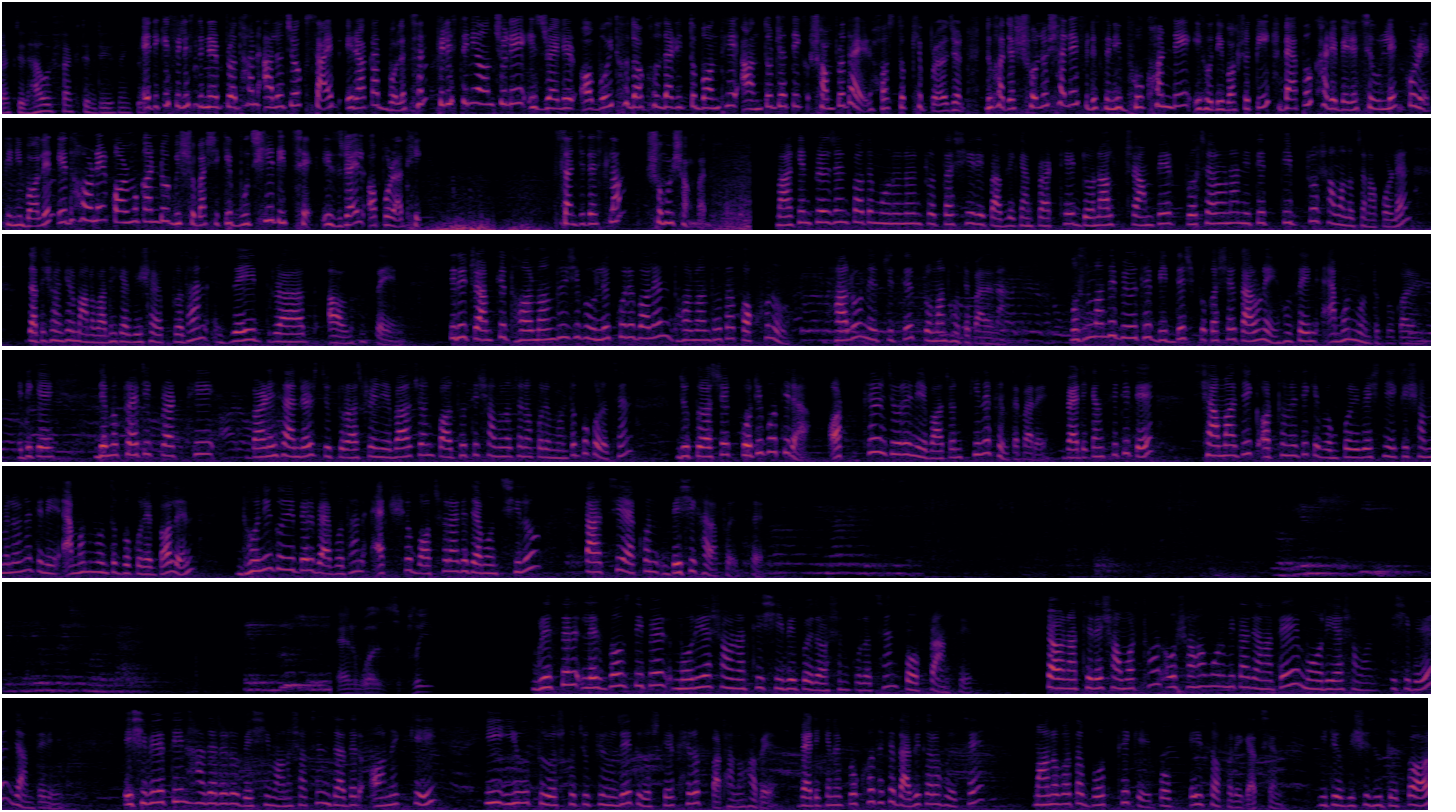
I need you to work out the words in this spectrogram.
এদিকে ফিলিস্তিনের প্রধান আলোচক সাইব এরাকাত বলেছেন ফিলিস্তিনি অঞ্চলে ইসরায়েলের অবৈধ দখলদারিত্ব বন্ধে আন্তর্জাতিক সম্প্রদায়ের হস্তক্ষেপ প্রয়োজন। দু হাজার ষোলো সালে ফিলিস্তিনি ভূখণ্ডে ইহুদি বসতি ব্যাপক হারে বেড়েছে উল্লেখ করে তিনি বলেন এ ধরনের কর্মকাণ্ড বিশ্ববাসীকে বুঝিয়ে দিচ্ছে ইসরায়েল অপরাধী। সঞ্জিদা ইসলাম সময় সংবাদ। মার্কিন প্রেসিডেন্ট পদে মনোনয়ন প্রত্যাশী রিপাবলিকান প্রার্থী ডোনাল্ড ট্রাম্পের প্রচারণা নীতির তীব্র সমালোচনা করলেন জাতিসংঘের মানবাধিকার বিষয়ক প্রধান জেইদ রাদ আল হুসেইন। তিনি ট্রাম্পকে ধর্মান্ধ হিসেবে উল্লেখ করে বলেন, ধর্মান্ধতা কখনো ভালো নেতৃত্বের প্রমাণ হতে পারে না। মুসলমানদের বিরুদ্ধে বিদ্বেষ প্রকাশের কারণে হুসেইন এমন মন্তব্য করেন। এদিকে ডেমোক্রেটিক প্রার্থী বার্নি স্যান্ডার্স যুক্তরাষ্ট্রের নির্বাচন পদ্ধতির সমালোচনা করে মন্তব্য করেছেন যুক্তরাষ্ট্রের কোটিপতিরা অর্থের জোরে নির্বাচন কিনে ফেলতে পারে। ভ্যাটিকান সিটিতে সামাজিক অর্থনৈতিক এবং পরিবেশ নিয়ে একটি সম্মেলনে তিনি এমন মন্তব্য করে বলেন ধনী গরিবের ব্যবধান একশো বছর আগে যেমন ছিল তার চেয়ে এখন বেশি খারাপ হয়েছে। Incluso and was pleased গ্রিসের লেসবস দ্বীপের মরিয়া শরণার্থী শিবির পরিদর্শন করেছেন পোপ ফ্রান্সিস। শরণার্থীদের সমর্থন ও সহমর্মিতা জানাতে মরিয়া শরণার্থী শিবিরে যান তিনি। এই শিবিরে তিন হাজারেরও বেশি মানুষ আছেন যাদের অনেককেই ইইউ তুরস্ক চুক্তি অনুযায়ী তুরস্কে ফেরত পাঠানো হবে। ভ্যাটিকানের পক্ষ থেকে দাবি করা হয়েছে, মানবতা বোধ থেকে পোপ এই সফরে গেছেন। দ্বিতীয় বিশ্বযুদ্ধের পর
